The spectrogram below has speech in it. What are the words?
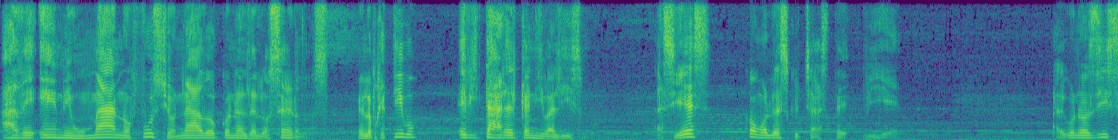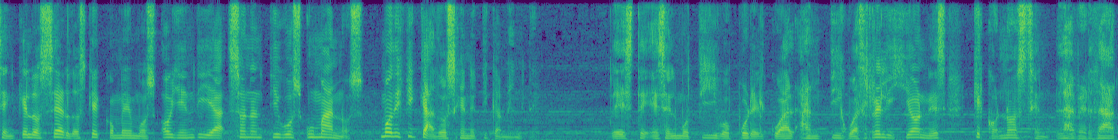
ADN humano fusionado con el de los cerdos. El objetivo, evitar el canibalismo. Así es como lo escuchaste bien. Algunos dicen que los cerdos que comemos hoy en día son antiguos humanos, modificados genéticamente. Este es el motivo por el cual antiguas religiones que conocen la verdad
